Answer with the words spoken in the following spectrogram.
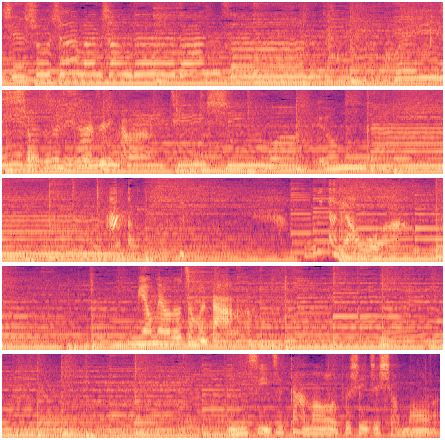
结束这漫长的短暂，回忆里小的子你在这里干嘛会提醒我勇敢。不要咬我！喵喵都这么大了，已经是一只大猫了，不是一只小猫了。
